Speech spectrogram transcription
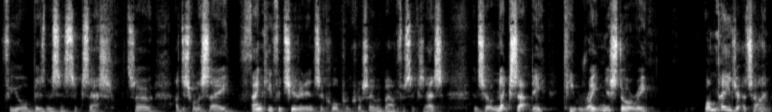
for your business's success. So I just want to say thank you for tuning into Corporate Crossover Bound for Success. Until next Saturday, keep writing your story one page at a time,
